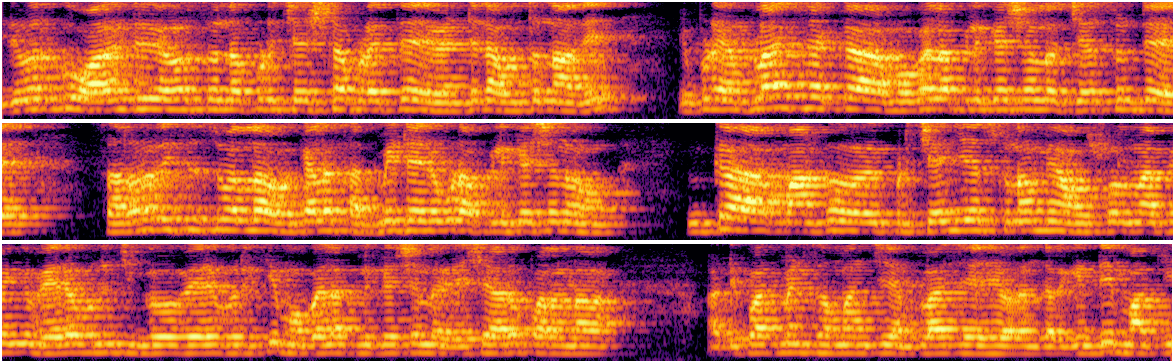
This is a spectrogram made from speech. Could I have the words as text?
ఇదివరకు వాలంటీర్ వ్యవస్థ ఉన్నప్పుడు చేసినప్పుడు అయితే వెంటనే అవుతున్నది. ఇప్పుడు ఎంప్లాయీస్ యొక్క మొబైల్ అప్లికేషన్లో చేస్తుంటే సర్వర్ ఇష్యూస్ వల్ల ఒకవేళ సబ్మిట్ అయినా కూడా అప్లికేషన్ ఇంకా మాకు ఇప్పుడు చేంజ్ చేసుకున్నాం. మేము హౌస్ఫుల్ మ్యాపింగ్ వేరే ఊరి నుంచి ఇంకో వేరే ఊరికి మొబైల్ అప్లికేషన్లో వేశారు. పలానా డిపార్ట్మెంట్ సంబంధించి ఎంప్లాయీస్ వేయడం జరిగింది. మాకు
